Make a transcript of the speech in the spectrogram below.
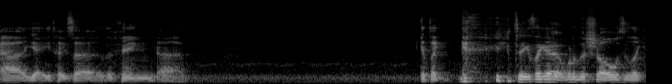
uh, yeah, he takes uh, the thing. Uh, gets like he takes like a one of the shawls. He like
